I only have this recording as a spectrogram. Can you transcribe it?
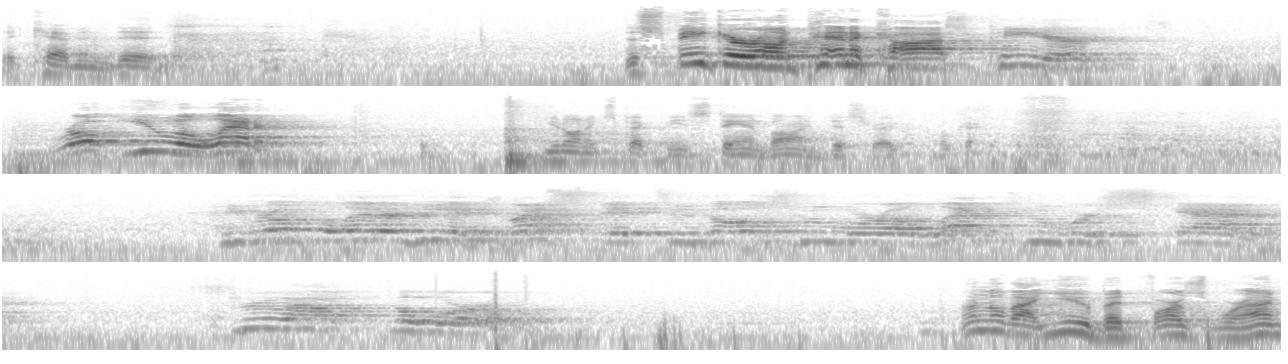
that Kevin did. The speaker on Pentecost, Peter, wrote you a letter. You don't expect me to stand behind this, right? Okay. He wrote the letter, he addressed it to those who were elect, who were scattered throughout the world. I don't know about you, but as far as where I'm,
